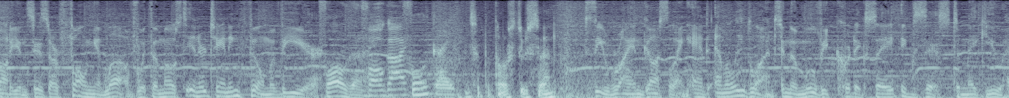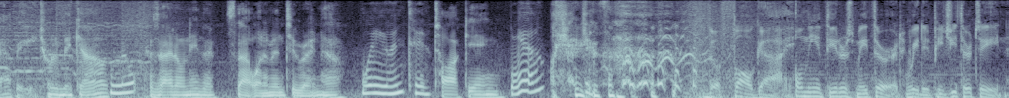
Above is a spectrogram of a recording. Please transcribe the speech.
Audiences are falling in love with the most entertaining film of the year. Fall guy. Fall guy. Fall guy. That's what the poster said. See Ryan Gosling and Emily Blunt in the movie critics say exists to make you happy. Trying to make it out? Nope. Because I don't either. It's not what I'm into right now. What are you into? Talking. Yeah. The Fall Guy. Only in theaters May 3rd. Rated PG-13.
